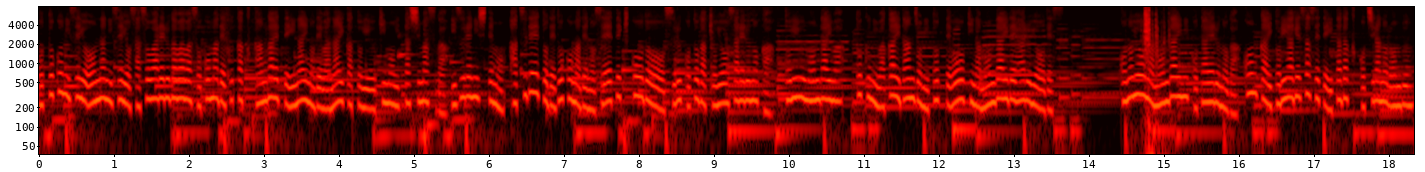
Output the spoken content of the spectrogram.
男にせよ女にせよ誘われる側はそこまで深く考えていないのではないかという気もいたしますが、いずれにしても、初デートでどこまでの性的行動をすることが許容されるのか、という問題は、特に若い男女にとって大きな問題であるようです。このような問題に答えるのが今回取り上げさせていただくこちらの論文、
